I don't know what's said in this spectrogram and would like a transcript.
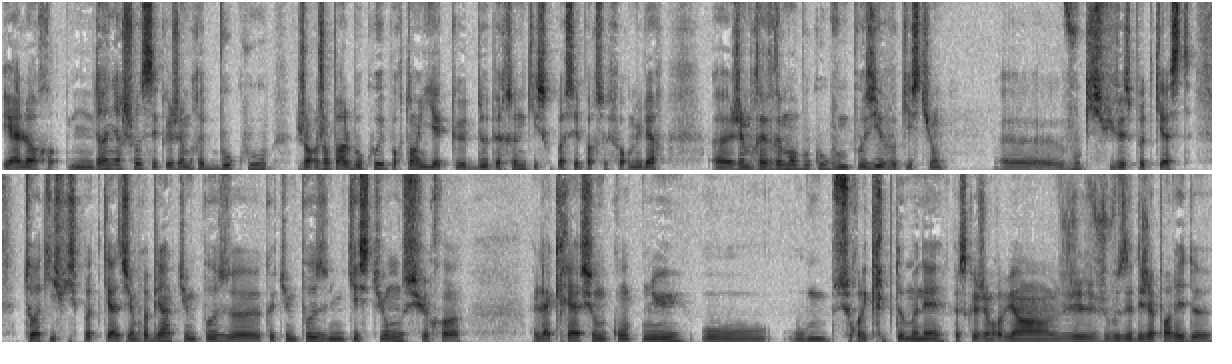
Et alors, une dernière chose, c'est que j'aimerais beaucoup, j'en parle beaucoup et pourtant il n'y a que deux personnes qui sont passées par ce formulaire, euh, j'aimerais vraiment beaucoup que vous me posiez vos questions euh, vous qui suivez ce podcast, toi qui suis ce podcast, j'aimerais bien que tu me poses, euh, que tu me poses une question sur euh, la création de contenu ou, sur les crypto-monnaies, parce que j'aimerais bien, je, vous ai déjà parlé de,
